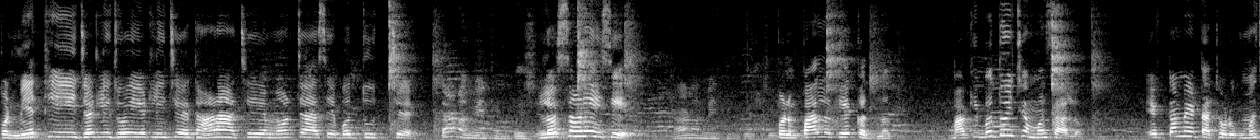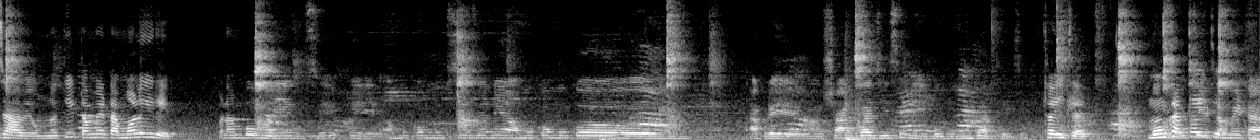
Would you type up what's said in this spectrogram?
પણ મેથી જેટલી જોઈએ એટલી છે ધાણા છે મરચા છે બધું જ છે. લસણ છે. પણ પાલક એક જ નથી. બાકી બધુંય છે મસાલો. એક ટમેટા થોડુંક મજા આવે એવું નથી. ટમેટા મળી રહે પણ આમ બહુ એવું છે કે અમુક અમુક સિઝને અમુક અમુક આપણે શાકભાજી છે ને એ બહુ મોંઘા થઈ જાય. થઈ જાય. મોંઘા થઈ જાય. ટમેટા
